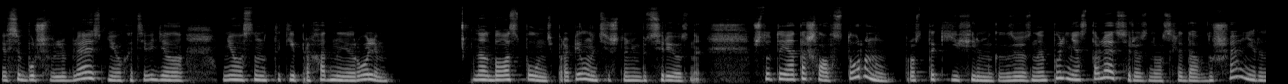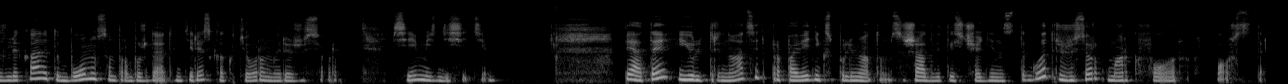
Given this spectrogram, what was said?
Я все больше влюбляюсь в нее, хотя видела у нее в основном такие проходные роли. Надо было восполнить пропил, найти что-нибудь серьезное. Что-то я отошла в сторону. Просто такие фильмы, как «Звездная пыль», не оставляют серьезного следа в душе. Они развлекают и бонусом пробуждают интерес к актерам и режиссерам. 7 из 10. 5 июль 13. Проповедник с пулеметом. США 2011 год. Режиссер Марк Фор, Форстер.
